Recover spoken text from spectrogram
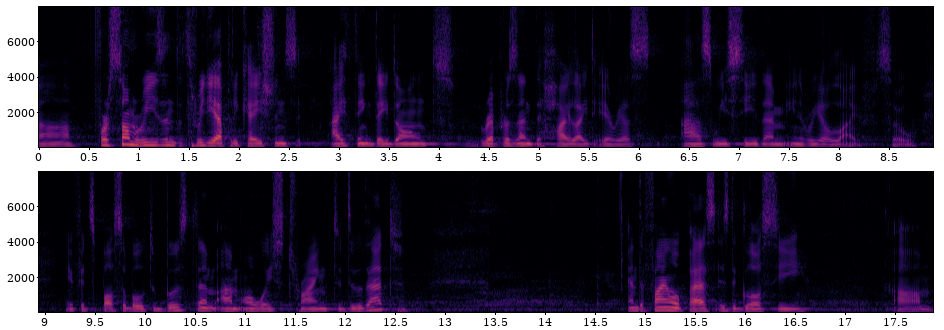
uh, for some reason the 3D applications I think they don't represent the highlight areas as we see them in real life. So if it's possible to boost them, I'm always trying to do that. And the final pass is the glossy um,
